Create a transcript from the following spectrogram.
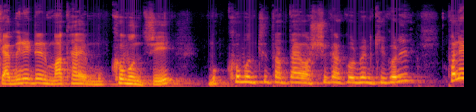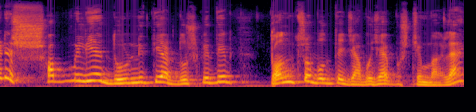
ক্যাবিনেটের মাথায় মুখ্যমন্ত্রী মুখ্যমন্ত্রী তার দায় অস্বীকার করবেন কি করে? ফলে এটা সব মিলিয়ে দুর্নীতি আর দুষ্কৃতির তন্ত্র বলতে যা বোঝায় পশ্চিমবাংলায়,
